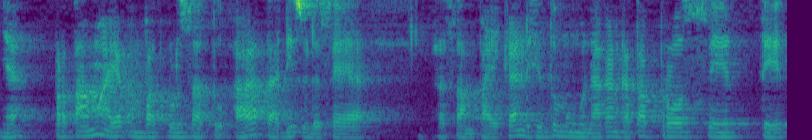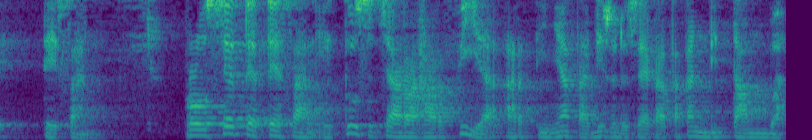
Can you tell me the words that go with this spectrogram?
ya. Pertama ayat 41a tadi sudah saya eh, sampaikan di situ menggunakan kata prosetetesan. Prosetetesan itu secara harfiah artinya tadi sudah saya katakan ditambah.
